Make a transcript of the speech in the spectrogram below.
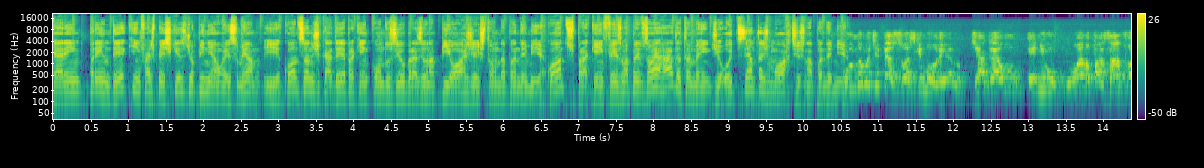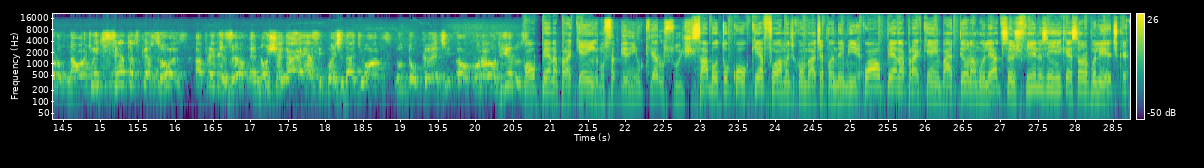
Querem prender quem faz pesquisa de opinião, é isso mesmo? E quantos anos de cadeia para quem conduziu o Brasil na pior gestão da pandemia? Quantos para quem fez uma previsão errada também, de 800 mortes na pandemia? O número de pessoas que morreram de H1N1 no ano passado foram na ordem de 800 pessoas. A previsão é não chegar a essa quantidade de óbitos no tocante ao coronavírus. Qual pena para quem? Eu não sabia nem o que era o SUS. Sabotou qualquer forma de combate à pandemia. Qual pena para quem bateu na mulher dos seus filhos e enriqueceu na política?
